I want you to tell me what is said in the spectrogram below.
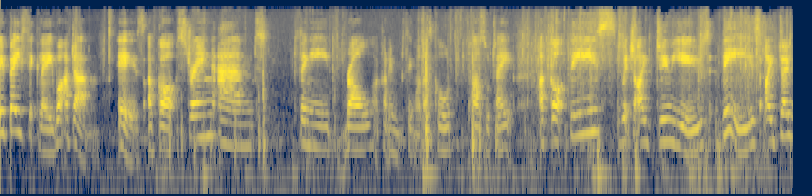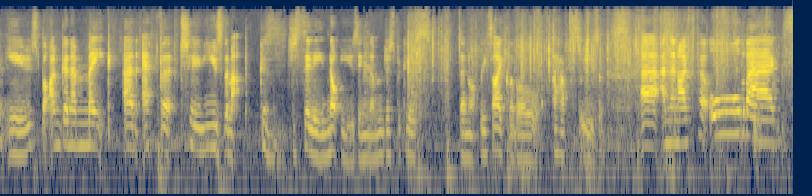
So basically what I've done is I've got string and thingy roll, I can't even think what that's called, parcel tape. I've got these, which I do use. These I don't use, but I'm gonna make an effort to use them up because it's just silly not using them just because they're not recyclable. I have to still use them. Uh, and then I've put all the bags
